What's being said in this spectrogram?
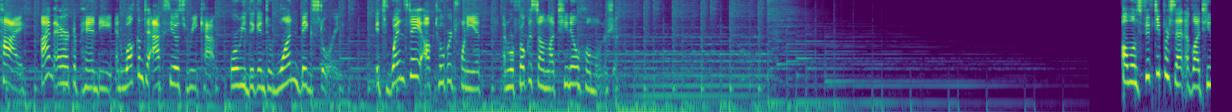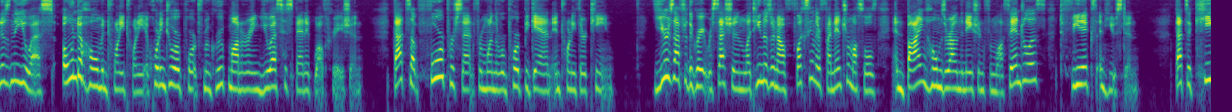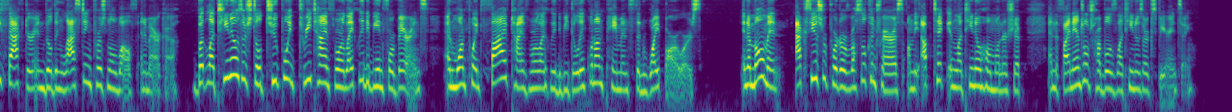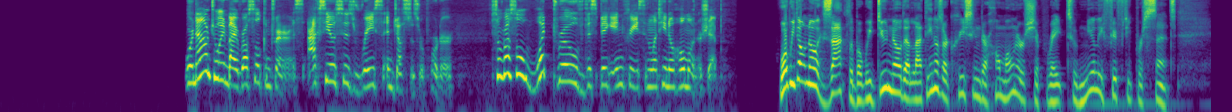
Hi, I'm Erica Pandey, and welcome to Axios Recap, where we dig into one big story. It's Wednesday, October 20th, and we're focused on Latino homeownership. Almost 50% of Latinos in the U.S. owned a home in 2020, according to a report from a group monitoring U.S. Hispanic wealth creation. That's up 4% from when the report began in 2013. Years after the Great Recession, Latinos are now flexing their financial muscles and buying homes around the nation from Los Angeles to Phoenix and Houston. That's a key factor in building lasting personal wealth in America. But Latinos are still 2.3 times more likely to be in forbearance and 1.5 times more likely to be delinquent on payments than white borrowers. In a moment, Axios reporter Russell Contreras on the uptick in Latino homeownership and the financial troubles Latinos are experiencing. We're now joined by Russell Contreras, Axios' race and justice reporter. So, Russell, what drove this big increase in Latino homeownership? Well, we don't know exactly, but we do know that Latinos are increasing their homeownership rate to nearly 50%.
